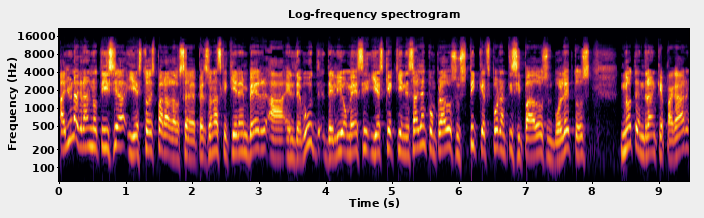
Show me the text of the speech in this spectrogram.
Hay una gran noticia y esto es para las eh, personas que quieren ver uh, el debut de Leo Messi y es que quienes hayan comprado sus tickets por anticipado, sus boletos, no tendrán que pagar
